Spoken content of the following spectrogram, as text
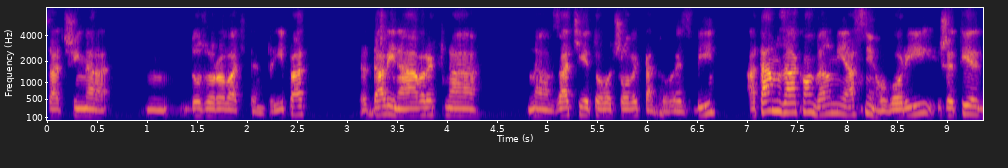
začína dozorovať ten prípad, dali návrh na, na vzatie toho človeka do väzby a tam zákon veľmi jasne hovorí, že tie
